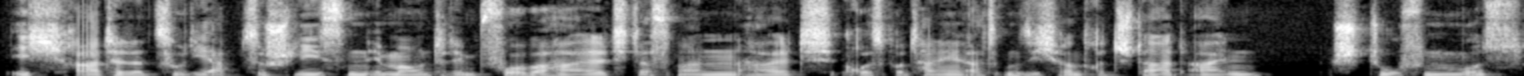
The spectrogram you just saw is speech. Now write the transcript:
ich rate dazu, die abzuschließen, immer unter dem Vorbehalt, dass man halt Großbritannien als unsicheren Drittstaat einstufen muss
